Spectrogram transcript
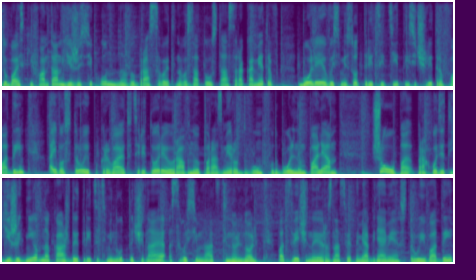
Дубайский фонтан ежесекундно выбрасывает на высоту 140 метров более 830 тысяч литров воды, а его струи покрывают территорию, равную по размеру двум футбольным полям. Шоу проходит ежедневно, каждые 30 минут, начиная с 18.00. Подсвеченные разноцветными огнями струи воды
